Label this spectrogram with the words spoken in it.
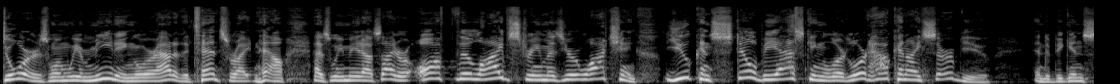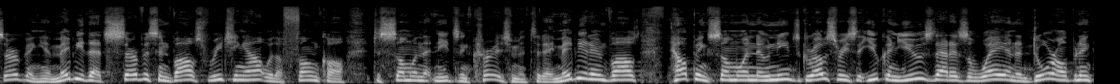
doors when we're meeting or out of the tents right now as we meet outside or off the live stream as you're watching. You can still be asking Lord, Lord, how can I serve you? And to begin serving Him. Maybe that service involves reaching out with a phone call to someone that needs encouragement today. Maybe it involves helping someone who needs groceries that you can use that as a way and a door opening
